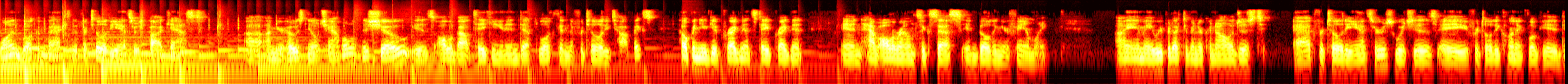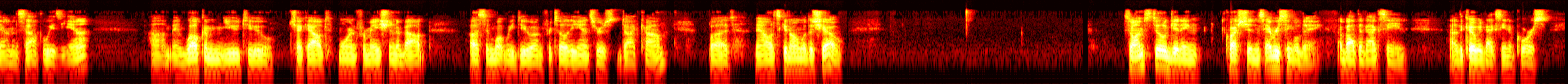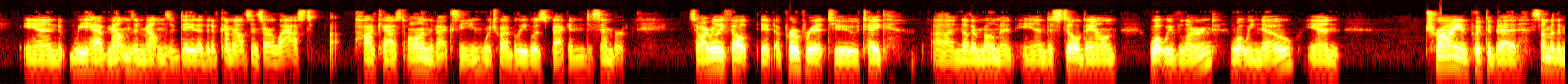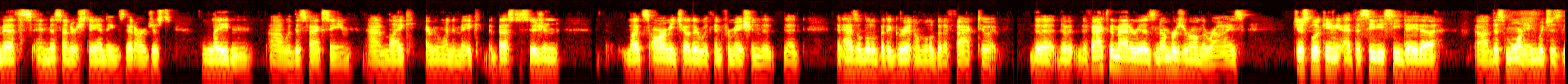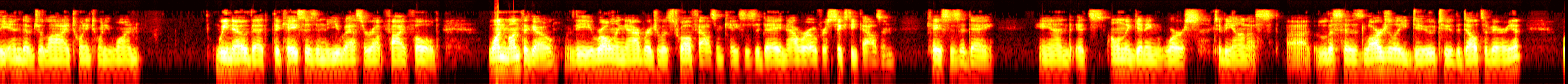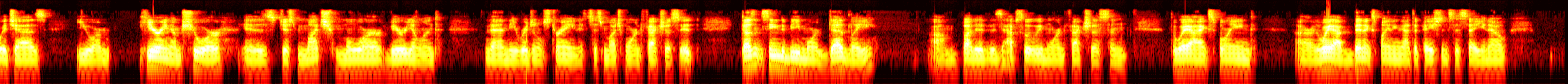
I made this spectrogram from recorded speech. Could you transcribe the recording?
everyone. Welcome back to the Fertility Answers podcast. Uh, I'm your host, Neil Chappell. This show is all about taking an in depth look into fertility topics, helping you get pregnant, stay pregnant, and have all around success in building your family. I am a reproductive endocrinologist at Fertility Answers, which is a fertility clinic located down in South Louisiana, um, and welcome you to check out more information about us and what we do on fertilityanswers.com. But now let's get on with the show. So I'm still getting questions every single day about the vaccine, uh, the COVID vaccine, of course. And we have mountains and mountains of data that have come out since our last uh, podcast on the vaccine, which I believe was back in December. So I really felt it appropriate to take uh, another moment and distill down what we've learned, what we know, and try and put to bed some of the myths and misunderstandings that are just laden uh, with this vaccine. I'd like everyone to make the best decision. Let's arm each other with information that, that, that has a little bit of grit and a little bit of fact to it. The, the, the fact of the matter is, numbers are on the rise. Just looking at the CDC data uh, this morning, which is the end of July 2021, we know that the cases in the US are up fivefold. One month ago, the rolling average was 12,000 cases a day. Now we're over 60,000 cases a day. And it's only getting worse, to be honest. Uh, this is largely due to the Delta variant, which, as you are hearing, I'm sure, is just much more virulent than the original strain. It's just much more infectious. It doesn't seem to be more deadly, um, but it is absolutely more infectious. And the way I explained, or the way I've been explaining that to patients is say, you know,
